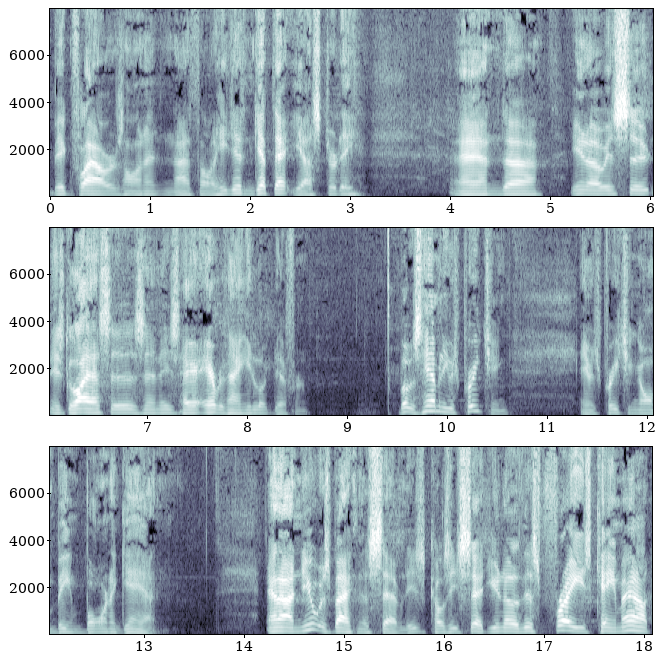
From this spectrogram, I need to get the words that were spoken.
Big flowers on it. And I thought, he didn't get that yesterday. And, uh, you know, his suit and his glasses and his hair, everything, he looked different. But it was him and he was preaching. And he was preaching on being born again. And I knew it was back in the 70s because he said, you know, this phrase came out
